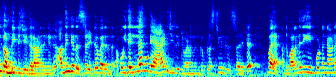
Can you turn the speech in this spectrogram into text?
കംപ്ലീറ്റ് ചെയ്താലാണ് നിങ്ങൾക്ക് അതിന്റെ റിസൾട്ട് വരുന്നത്. അപ്പോൾ ഇതെല്ലാം കൂടി ആഡ് ചെയ്തിട്ട് വേണം നിങ്ങൾക്ക് പ്ലസ് ടുവിന്റെ റിസൾട്ട് വരാൻ. അത് വളരെയധികം ഇമ്പോർട്ടന്റ് ആണ്.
